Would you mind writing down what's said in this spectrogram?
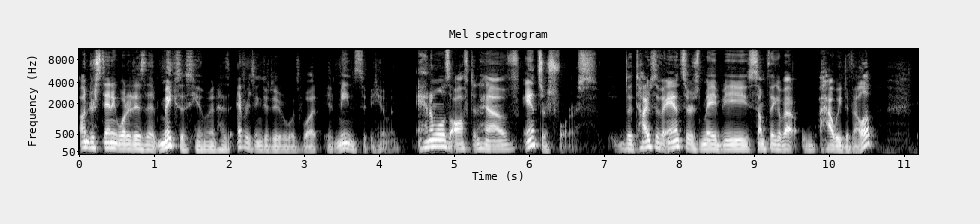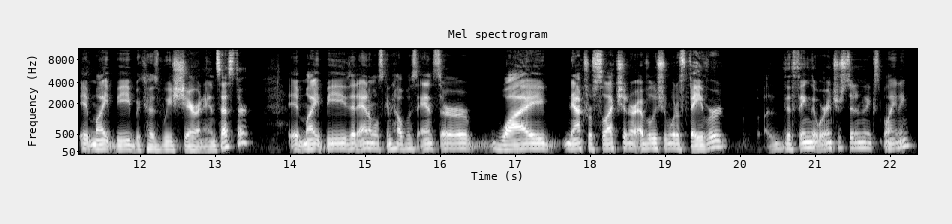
understanding what it is that makes us human has everything to do with what it means to be human. Animals often have answers for us. The types of answers may be something about how we develop, it might be because we share an ancestor. It might be that animals can help us answer why natural selection or evolution would have favored the thing that we're interested in explaining.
